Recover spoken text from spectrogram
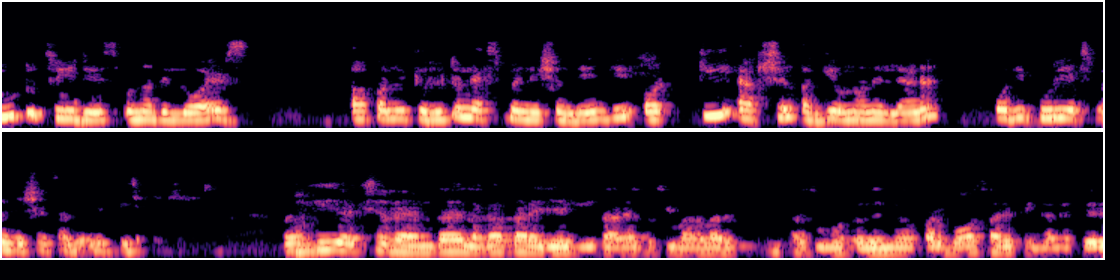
2 ਟੂ 3 ਡੇਜ਼ ਉਹਨਾਂ ਦੇ ਲਾਇਰਸ ਆਪਾਂ ਨੂੰ ਇੱਕ ਰਿਟਨ ਐਕਸਪਲੇਨੇਸ਼ਨ ਦੇਣਗੇ ਔਰ ਕੀ ਐਕਸ਼ਨ ਅੱਗੇ ਉਹਨਾਂ ਨੇ ਲੈਣਾ ਉਹਦੀ ਪੂਰੀ ਐਕਸਪਲੇਨੇਸ਼ਨ ਸਾਨੂੰ ਦਿੱਤੀ ਜਾਏਗੀ। ਤਾਂ ਕੀ ਐਕਸ਼ਨ ਰਹਿੰਦਾ ਹੈ? ਲਗਾਤਾਰ ਇਹ ਜਿਹੇ ਗੀਤ ਆ ਰਹੇ ਤੁਸੀਂ ਵਾਰ-ਵਾਰ ਅਸੂ ਮੋਟੋ ਲੈਂਦੇ ਹੋ, ਪਰ ਬਹੁਤ ਸਾਰੇ ਸਿੰਗਰ ਨੇ ਫਿਰ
